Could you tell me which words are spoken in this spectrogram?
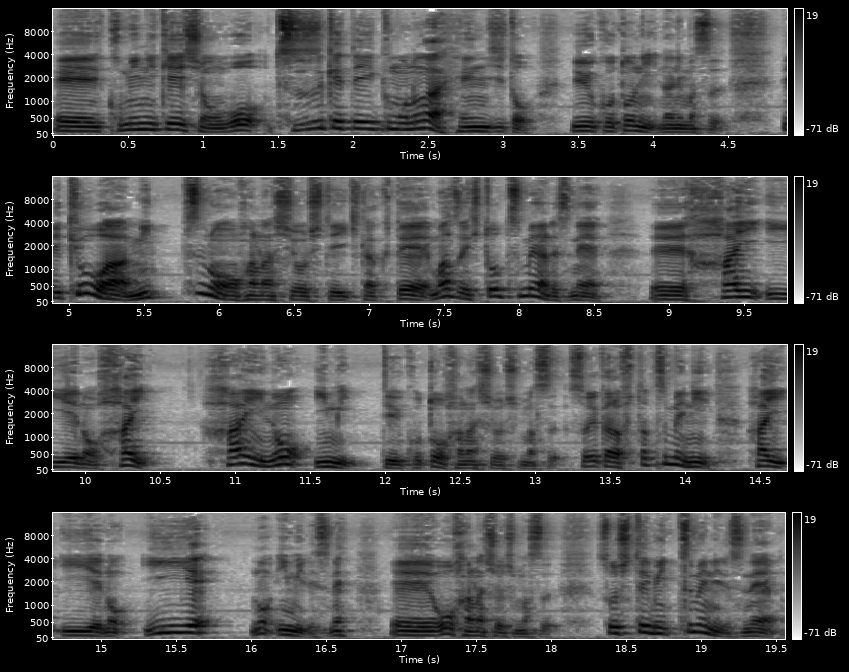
えー、コミュニケーションを続けていくものが返事ということになります。で、今日は3つのお話をしていきたくて、まず1つ目はですね、えー、はい、いいえのはい、はいの意味っていうことを話をします。それから2つ目に、はい、いいえのいいえの意味ですね、えー、を話をします。そして3つ目にですね、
